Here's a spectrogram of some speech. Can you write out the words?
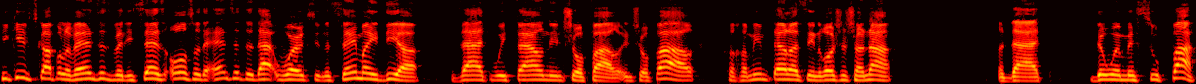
he gives a couple of answers, but he says also the answer to that works in the same idea that we found in Shofar. In Shofar, Chachamim tell us in Rosh Hashanah that there were mesupak.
